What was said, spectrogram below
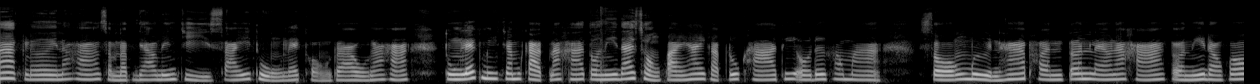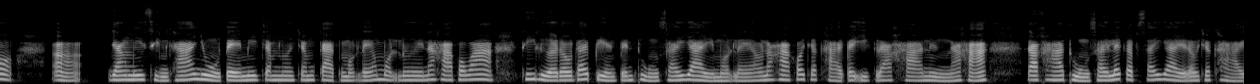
มากเลยนะคะสำหรับยาวลิ้นจี่ไซส์ถุงเล็กของเรานะคะ ถุงเล็กมีจำกัดนะคะ ตัวนี้ได้ส่งไปให้กับลูกค้าที่ออเดอร์เข้ามา 25,000 ต้นแล้วนะคะ ตอนนี้เราก็ ยังมีสินค้าอยู่แต่มีจำนวนจำกัดหมดแล้วหมดเลยนะคะ เพราะว่าที่เหลือเราได้เปลี่ยนเป็นถุงไซส์ใหญ่หมดแล้วนะคะ ก็จะขายไปอีกราคาหนึ่งนะคะ ราคาถุงไซส์เล็กกับไซส์ใหญ่เราจะขาย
